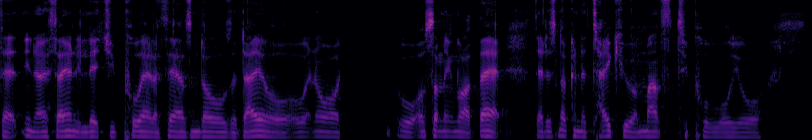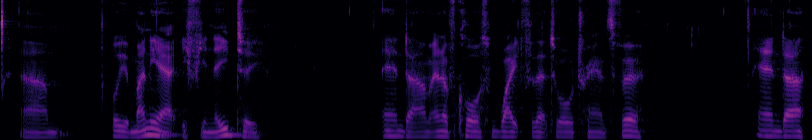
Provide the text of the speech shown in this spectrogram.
that you know if they only let you pull out a thousand dollars a day or or or something like that, that it's not going to take you a month to pull all your um, all your money out if you need to, and um, and of course wait for that to all transfer. And uh,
